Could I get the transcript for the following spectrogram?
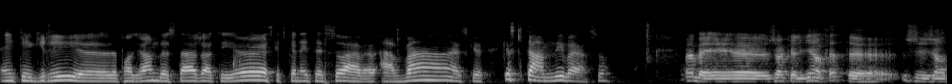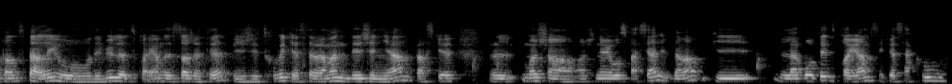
intégrer le programme de stage ATE? Est-ce que tu connaissais ça avant? Est-ce que qu'est-ce qui t'a amené vers ça? Ah ben, euh, Jacques-Olivier, en fait, euh, j'ai entendu parler au, début du programme de stage ETL, puis j'ai trouvé que c'était vraiment une idée géniale parce que euh, moi, je suis en ingénieur aérospatial, évidemment, puis la beauté du programme, c'est que ça couvre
